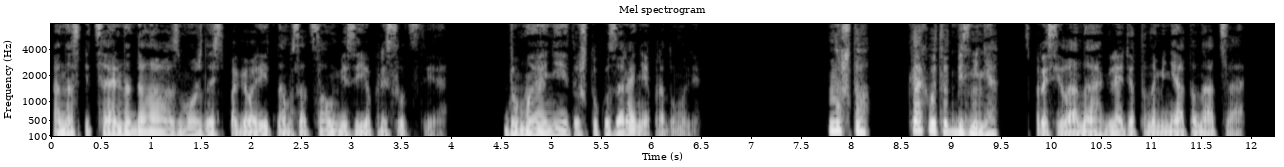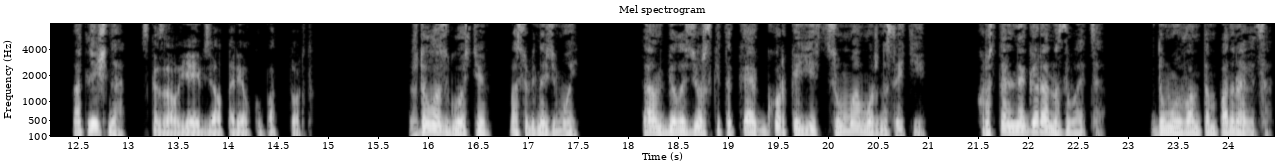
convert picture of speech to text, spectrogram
она специально дала возможность поговорить нам с отцом без ее присутствия. Думаю, они эту штуку заранее продумали. «Ну что, как вы тут без меня?» — спросила она, глядя то на меня, то на отца. «Отлично», — сказал я и взял тарелку под торт. «Жду вас в гости, особенно зимой. Там в Белозерске такая горка есть, с ума можно сойти. Хрустальная гора называется. Думаю, вам там понравится.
